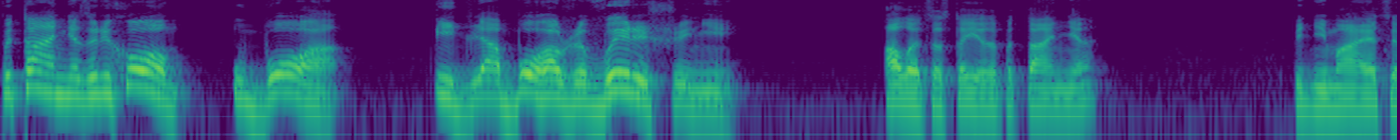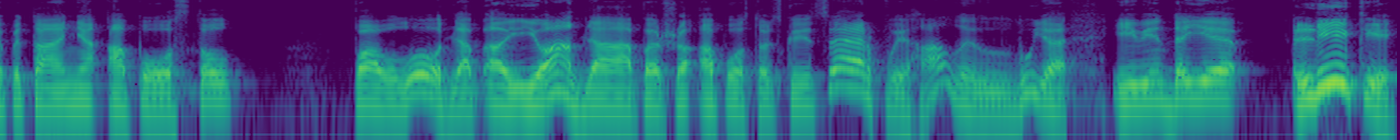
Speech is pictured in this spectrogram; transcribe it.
питання з гріхом у Бога і для Бога вже вирішені. Але це стає питання, піднімає це питання апостол Павло для Іоанн для першої апостольської церкви. Галилуя! І він дає ліки.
